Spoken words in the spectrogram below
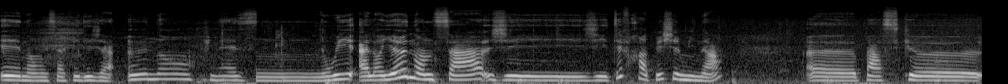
et non, mais ça fait déjà un an, punaise. Hum, oui, alors il y a un an de ça, j'ai j'ai été frappée chez Mina euh, parce que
